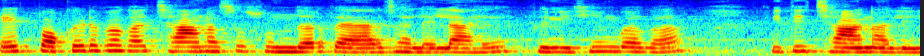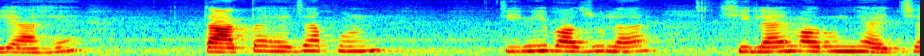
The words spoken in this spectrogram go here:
एक पॉकेट बघा छान असं सुंदर तयार झालेलं आहे. फिनिशिंग बघा किती छान आलेली आहे. तर आता ह्याच्या आपण तिन्ही बाजूला शिलाई मारून घ्यायची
